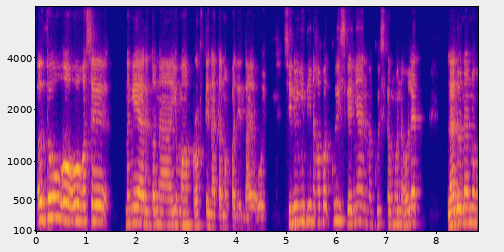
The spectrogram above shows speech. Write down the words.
Although, oo, kasi nangyayari to na yung mga prof tinatanong pa din tayo, uy, sino hindi nakapag-quiz? Ganyan, mag-quiz ka muna ulit. Lalo na nung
